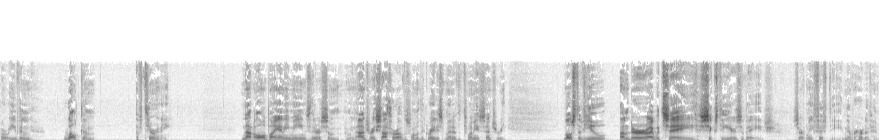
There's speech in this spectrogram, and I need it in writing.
or even welcome of tyranny. Not all by any means. There are some, I mean, Andrei Sakharov is one of the greatest men of the 20th century. Most of you under, I would say, 60 years of age, certainly 50, never heard of him.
